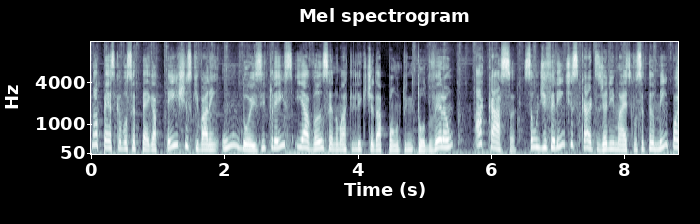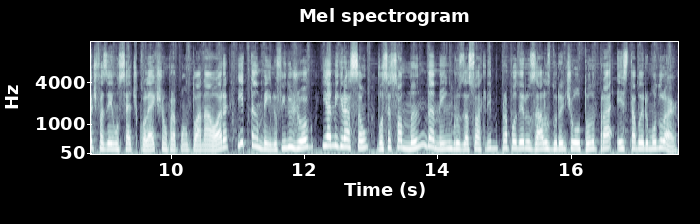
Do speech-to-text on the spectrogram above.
Na pesca você pega peixes que valem 1, 2 e 3 e avança numa trilha que te dá ponto em todo verão. A caça são diferentes cartas de animais que você também pode fazer um set collection para pontuar na hora e também no fim do jogo. E a migração, você só manda membros da sua tribo para poder usá-los durante o outono para esse tabuleiro modular.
